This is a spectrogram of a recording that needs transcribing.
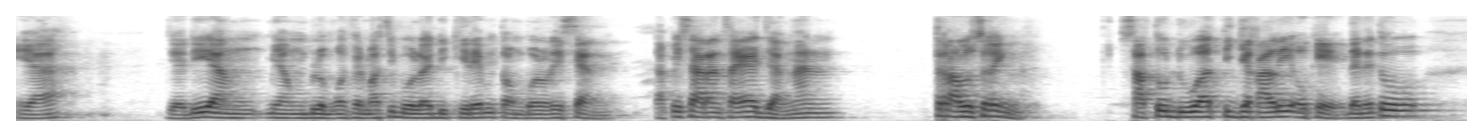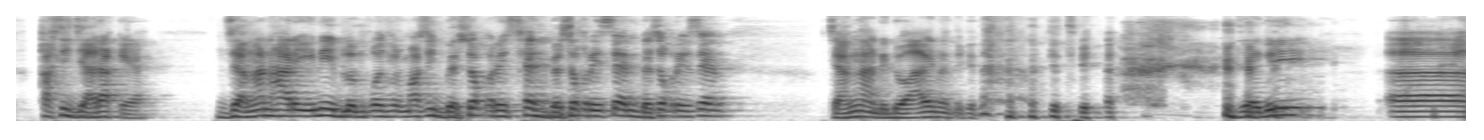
Ya. Jadi yang yang belum konfirmasi boleh dikirim tombol resend. Tapi saran saya jangan terlalu sering. Satu, dua, tiga kali oke. Okay. Dan itu kasih jarak ya jangan hari ini belum konfirmasi besok resign besok resign besok resign jangan didoain nanti kita gitu ya jadi uh,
